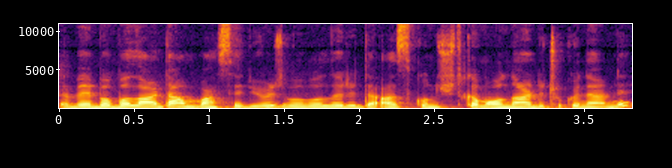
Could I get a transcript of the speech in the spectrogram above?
ve babalardan bahsediyoruz. Babaları da az konuştuk ama onlar da çok önemli.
